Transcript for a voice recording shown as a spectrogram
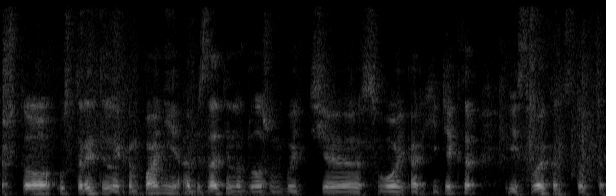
что у строительной компании обязательно должен быть э, свой архитектор и свой конструктор.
